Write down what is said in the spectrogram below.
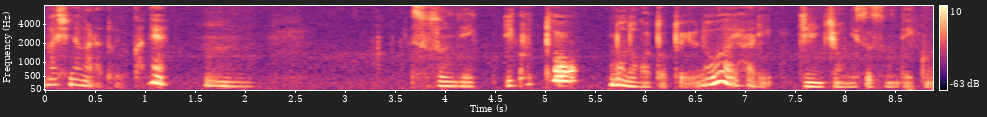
促しながらというかね、うん、進んでいくと物事というのはやはり順調に進んでいくん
